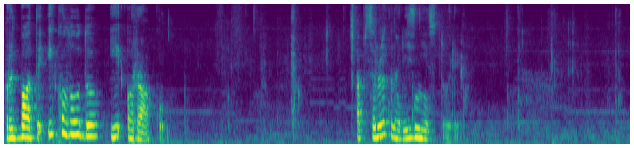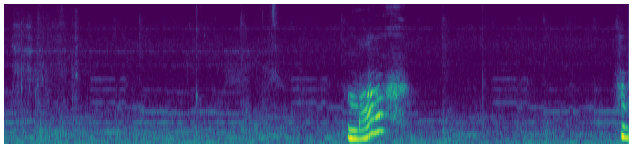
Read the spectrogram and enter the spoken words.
придбати і колоду, і оракул. Абсолютно різні історії. Мах. Хм.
